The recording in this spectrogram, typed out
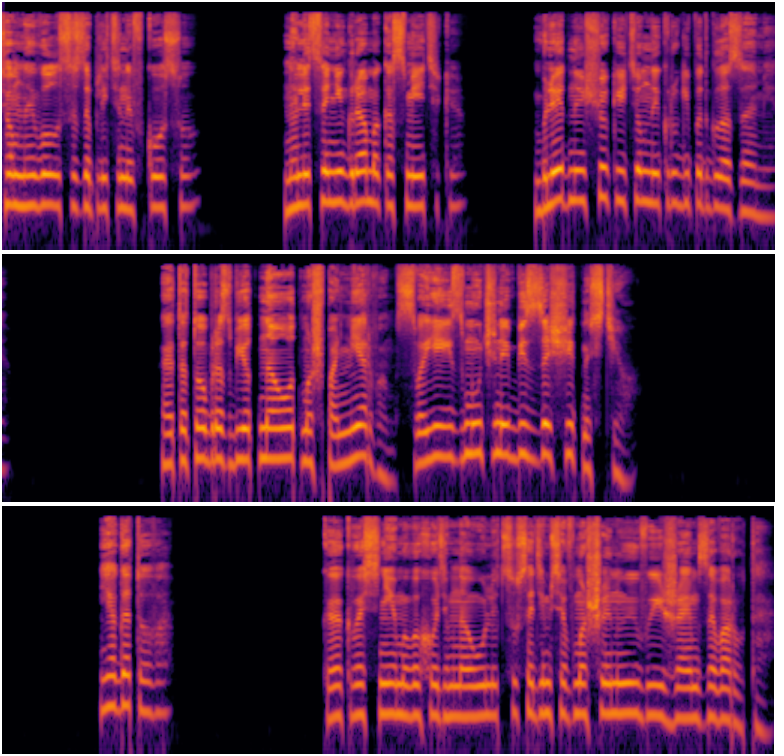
Темные волосы заплетены в косу, на лице ни грамма косметики, бледные щеки и темные круги под глазами. Этот образ бьет наотмашь по нервам своей измученной беззащитностью. Я готова. Как во сне мы выходим на улицу, садимся в машину и выезжаем за ворота.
